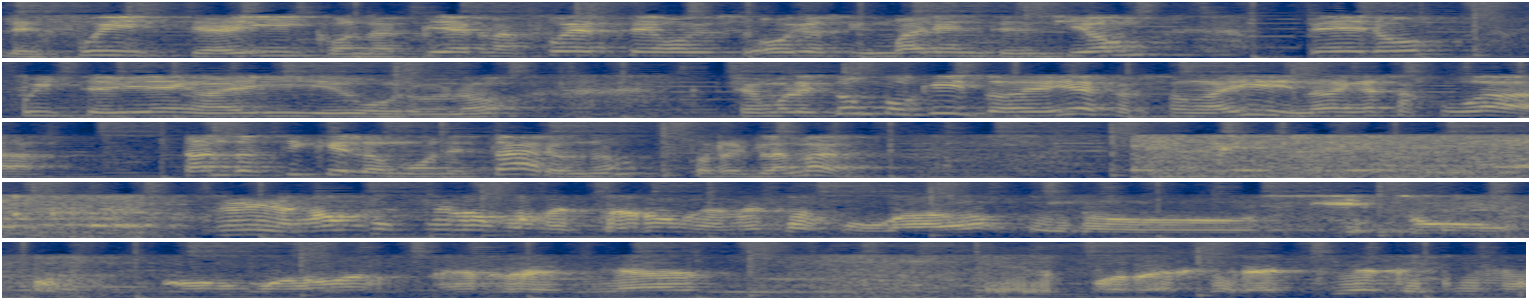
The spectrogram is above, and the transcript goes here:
le fuiste ahí con la pierna fuerte, obvio sin mala intención, pero fuiste bien ahí duro, ¿no? se molestó un poquito de Jefferson ahí, ¿no? En esa jugada. Tanto así que lo molestaron, ¿no? Por reclamar. Sí, no sé si lo molestaron en esa jugada, pero sí un jugador. En realidad, eh, por la jerarquía que tiene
